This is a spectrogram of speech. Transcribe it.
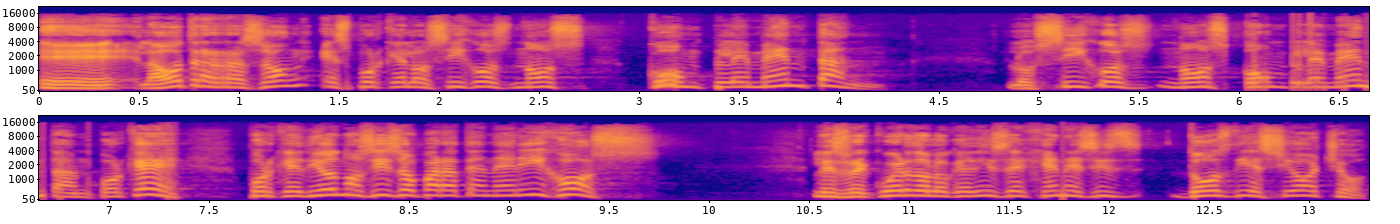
Eh, la otra razón es porque los hijos nos complementan. Los hijos nos complementan. ¿Por qué? Porque Dios nos hizo para tener hijos. Les recuerdo lo que dice Génesis 2.18.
